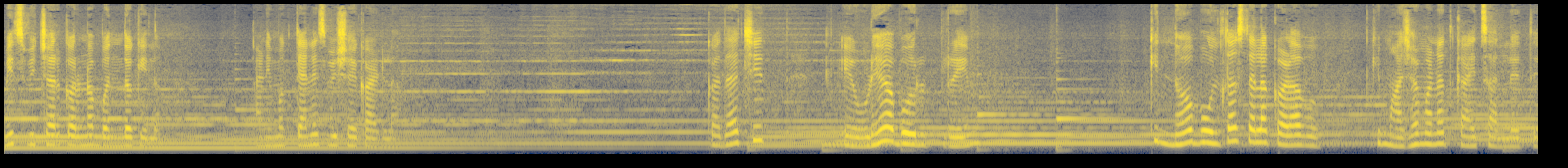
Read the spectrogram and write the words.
मीच विचार करणं बंद केलं आणि मग त्यानेच विषय काढला. कदाचित एवढे अबोल प्रेम की न बोलताच त्याला कळावं की माझ्या मनात काय चाललंय ते.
